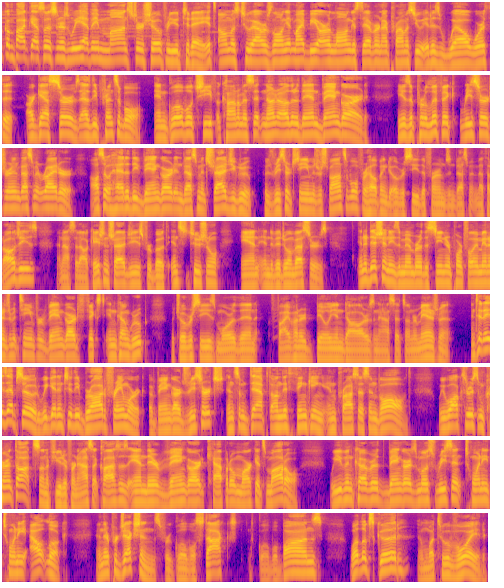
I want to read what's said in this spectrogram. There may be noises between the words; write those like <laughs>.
Welcome, podcast listeners. We have a monster show for you today. It's almost two hours long. It might be our longest ever, and I promise you it is well worth it. Our guest serves as the principal and global chief economist at none other than Vanguard. He is a prolific researcher and investment writer, also head of the Vanguard Investment Strategy Group, whose research team is responsible for helping to oversee the firm's investment methodologies and asset allocation strategies for both institutional and individual investors. In addition, he's a member of the senior portfolio management team for Vanguard Fixed Income Group, which oversees more than $500 billion in assets under management. In today's episode, we get into the broad framework of Vanguard's research and some depth on the thinking and process involved. We walk through some current thoughts on a few different asset classes and their Vanguard capital markets model. We even covered Vanguard's most recent 2020 outlook and their projections for global stocks, global bonds, what looks good, and what to avoid.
